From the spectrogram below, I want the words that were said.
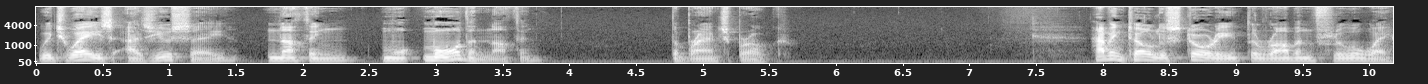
which weighs, as you say, nothing more, more than nothing, the branch broke. Having told his story, the robin flew away.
